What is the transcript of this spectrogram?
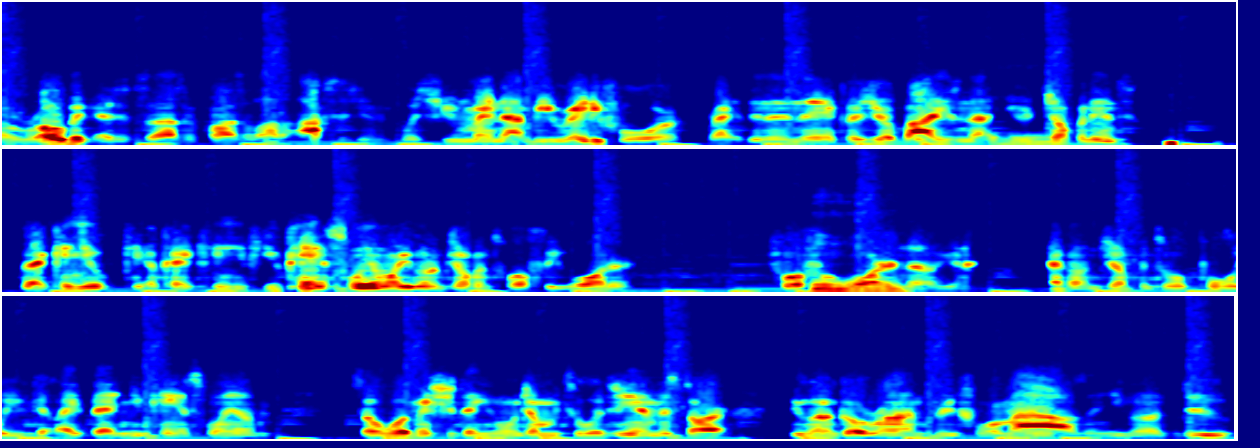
Aerobic exercise requires a lot of oxygen, which you may not be ready for right then and there because your body's not. You're Mm. jumping into. Like, can you? Okay, can if you can't swim, are you going to jump in 12 feet water? 12 foot Mm. water? No, you're not going to jump into a pool you get like that and you can't swim. So what makes you think you're going to jump into a gym and start? You're going to go run three, four miles, and you're going to do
